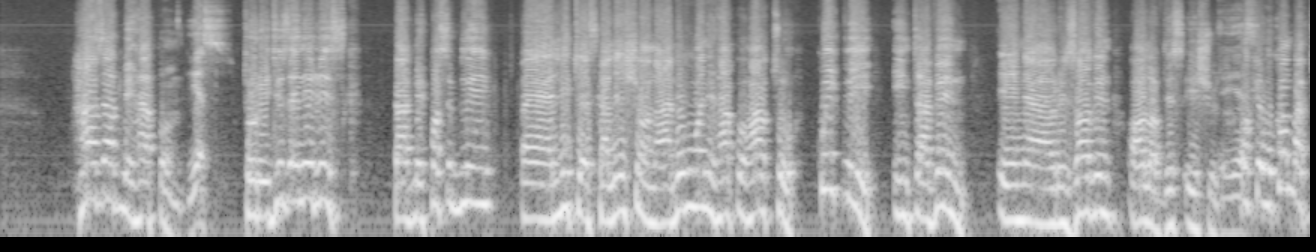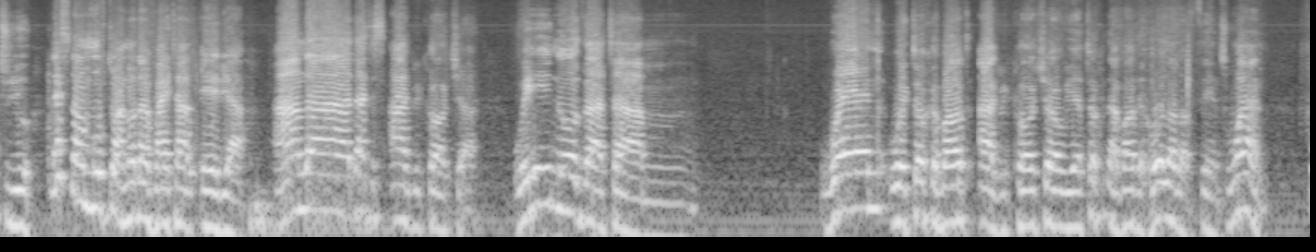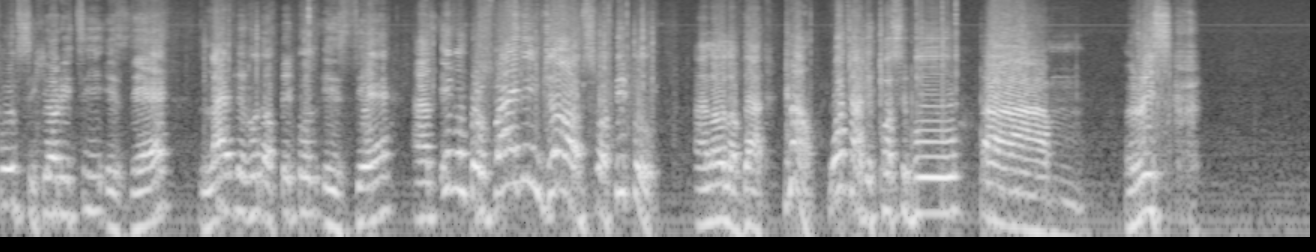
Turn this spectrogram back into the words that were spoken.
hazard may happen Yes, to reduce any risk that may possibly uh, lead to escalation and even when it happens, how to quickly intervene in uh, resolving all of these issues. Yes. Okay, we'll come back to you. Let's now move to another vital area, and uh, that is agriculture. We know that um, when we talk about agriculture, we are talking about a whole lot of things. One, food security is there, livelihood of people is there, and even providing jobs for people and all of that. Now, what are the possible um, risks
